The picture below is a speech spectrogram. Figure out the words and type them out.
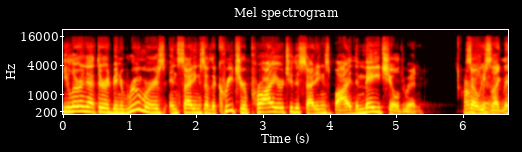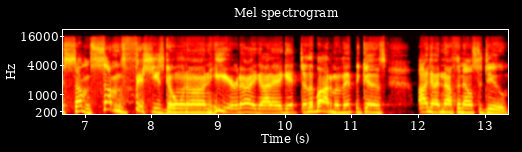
he learned that there had been rumors and sightings of the creature prior to the sightings by the May children. Oh, so he's like, "There's something, something fishy's going on here, and I gotta get to the bottom of it because I got nothing else to do."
